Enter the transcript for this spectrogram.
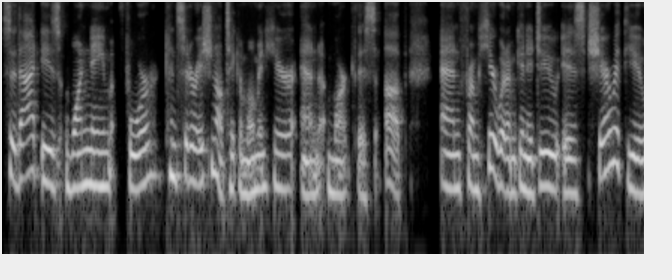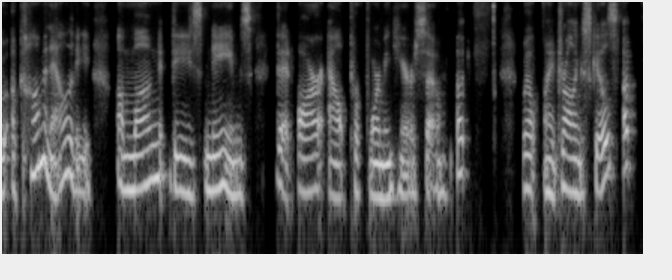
So that is one name for consideration. I'll take a moment here and mark this up. And from here, what I'm going to do is share with you a commonality among these names that are outperforming here. So, oh, well, my drawing skills up. Oh,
